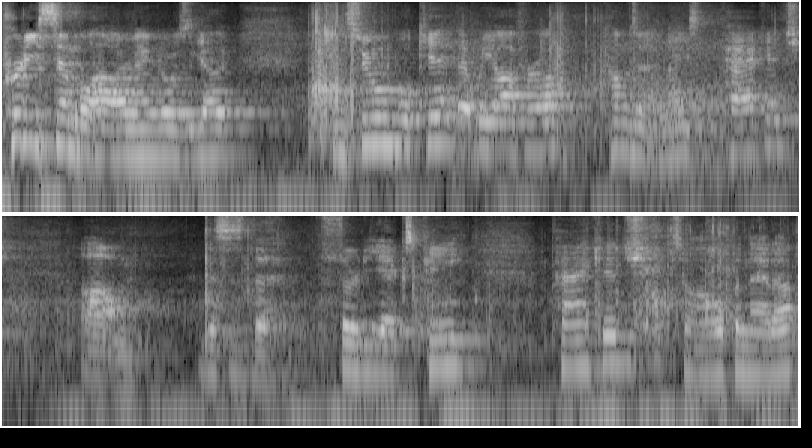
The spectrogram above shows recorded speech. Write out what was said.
pretty simple how everything goes together. Consumable kit that we offer up comes in a nice package. Um, this is the 30XP package. So I'll open that up.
